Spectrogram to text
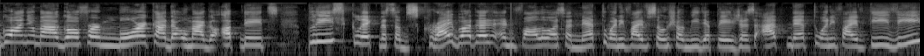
Guanyo. For more Kada Umaga updates, please click the subscribe button and follow us on Net25 social media pages at Net25 TV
